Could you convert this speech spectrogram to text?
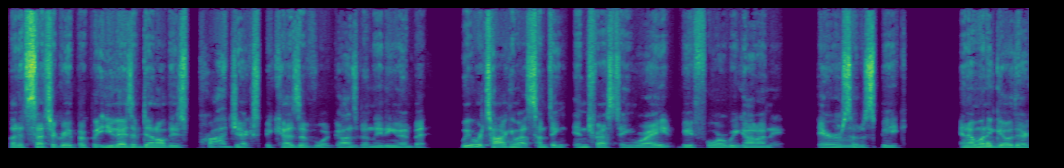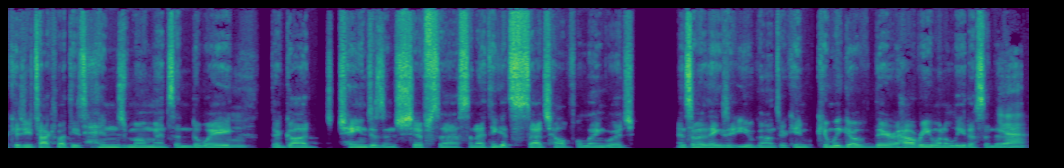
but it's such a great book. But you guys have done all these projects because of what God's been leading you in. But we were talking about something interesting right before we got on air, mm-hmm. so to speak. And I want to go there because you talked about these hinge moments and the way mm-hmm. that God changes and shifts us. And I think it's such helpful language and some of the things that you've gone through. Can can we go there however you want to lead us into yeah. that?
